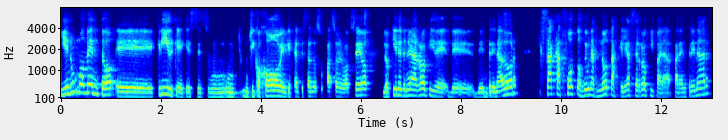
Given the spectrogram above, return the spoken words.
y en un momento, eh, Creed, que, es, un, chico joven que está empezando sus pasos en el boxeo, lo quiere tener a Rocky de, entrenador, saca fotos de unas notas que le hace Rocky para, entrenar,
